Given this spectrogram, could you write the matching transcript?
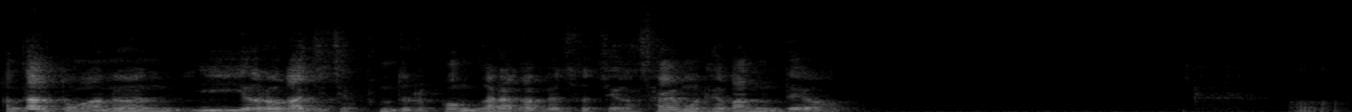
한 달 동안은 이 여러 가지 제품들을 번갈아 가면서 제가 사용을 해봤는데요. 어,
